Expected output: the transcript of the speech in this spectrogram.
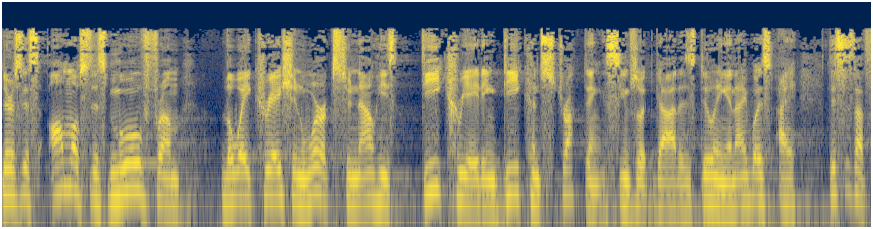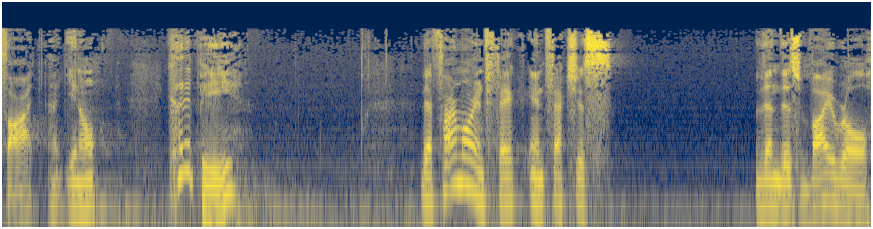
there's this almost this move from the way creation works to now he's decreating, deconstructing seems what God is doing. And I was, I, this is a thought, uh, you know, could it be that far more infec- infectious than this viral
